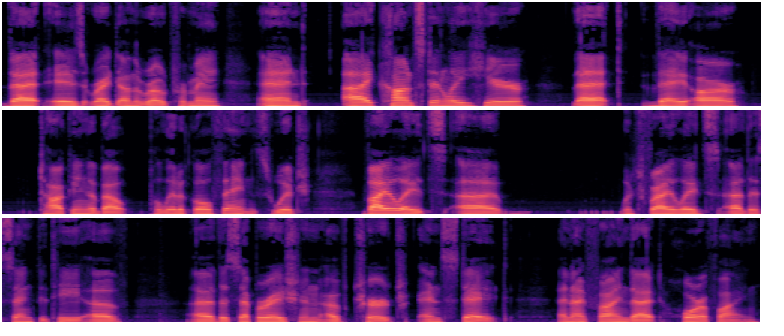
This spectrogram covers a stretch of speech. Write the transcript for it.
that is right down the road from me, and I constantly hear that they are talking about political things, which violates uh, which violates uh, the sanctity of uh, the separation of church and state, and I find that horrifying.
